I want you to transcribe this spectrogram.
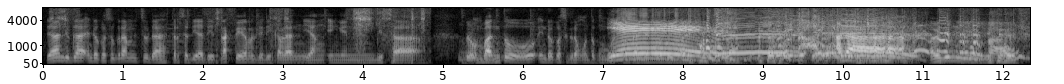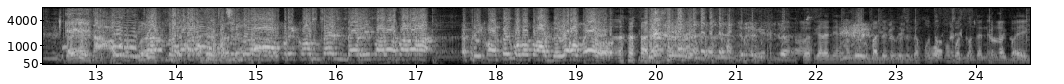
Dan juga Indokosugram sudah tersedia di Traktir, jadi kalian yang ingin bisa membantu Indokosugram untuk membuat konten yang lebih baik. Iya. Ada. Habis ini. Kalian tahu. free content dari para para eh, free content foto telanjang ya Om L. Buat kalian yang ingin membantu Indokosugram untuk membuat konten yang lebih baik,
